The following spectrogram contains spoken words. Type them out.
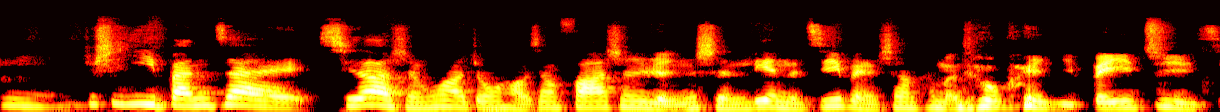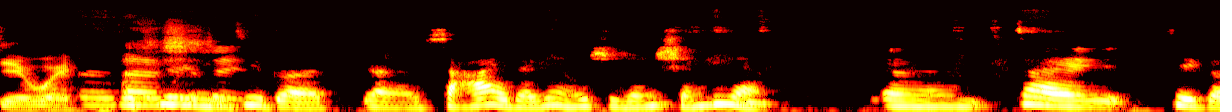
嗯，就是一般在希腊神话中，好像发生人神恋的，基本上他们都会以悲剧结尾。呃，是你这个呃狭隘的认为是人神恋。嗯，在这个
